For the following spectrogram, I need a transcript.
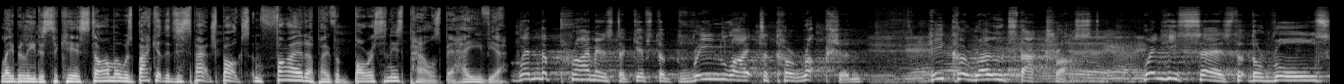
Labour leader Sir Keir Starmer was back at the dispatch box and fired up over Boris and his pals' behaviour. When the Prime Minister gives the green light to corruption, he corrodes that trust. When he says that the rules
